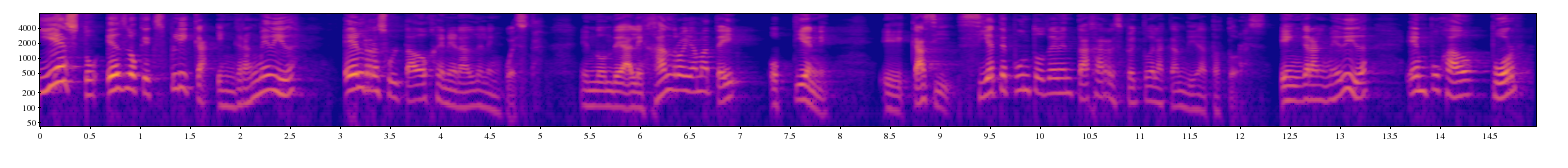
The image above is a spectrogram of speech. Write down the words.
Y esto es lo que explica en gran medida el resultado general de la encuesta, en donde Alejandro Yamatei obtiene eh, casi 7 puntos de ventaja respecto de la candidata Torres, en gran medida empujado por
